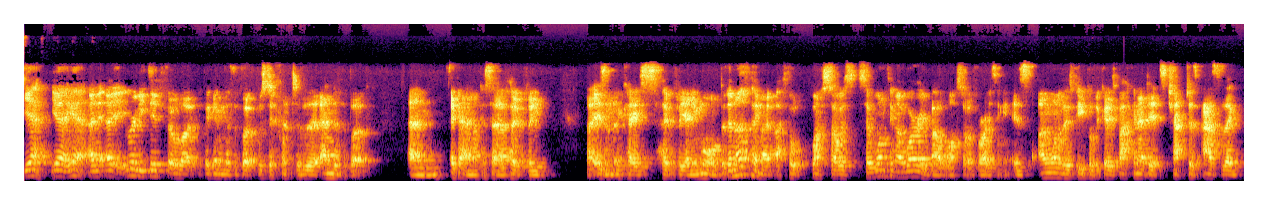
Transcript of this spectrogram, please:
Yeah, yeah, yeah, and it, it really did feel like the beginning of the book was different to the end of the book. And again, like I said, hopefully that isn't the case hopefully anymore. But another thing I, I, thought whilst I was so one thing I worried about whilst I was writing it is I'm one of those people that goes back and edits chapters as they're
